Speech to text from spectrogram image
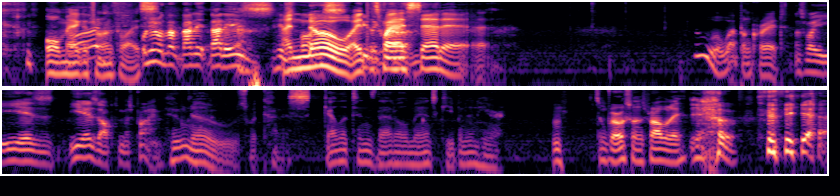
or Megatron's voice. Well, you know that that is, that is his I voice, know. I, Peter that's why I said it. Ooh, a weapon crate. That's why he is he is Optimus Prime. Who knows what kind of skeletons that old man's keeping in here? Hmm. Some gross ones, probably. Yeah, yeah.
